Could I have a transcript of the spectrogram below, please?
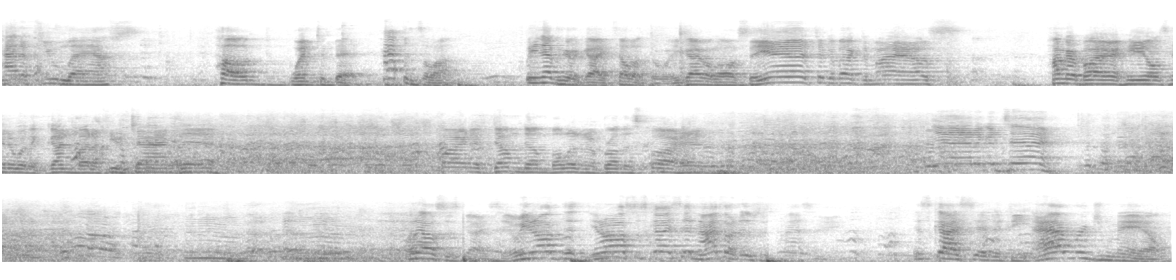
had a few laughs, hugged, went to bed. Happens a lot. But you never hear a guy tell it the way. A guy will always say, yeah, took her back to my house, hung her by her heels, hit her with a gun butt a few times there, fired a dum-dum bullet in her brother's forehead. You know what, you know what else this guy said? And I thought this was fascinating. This guy said that the average male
